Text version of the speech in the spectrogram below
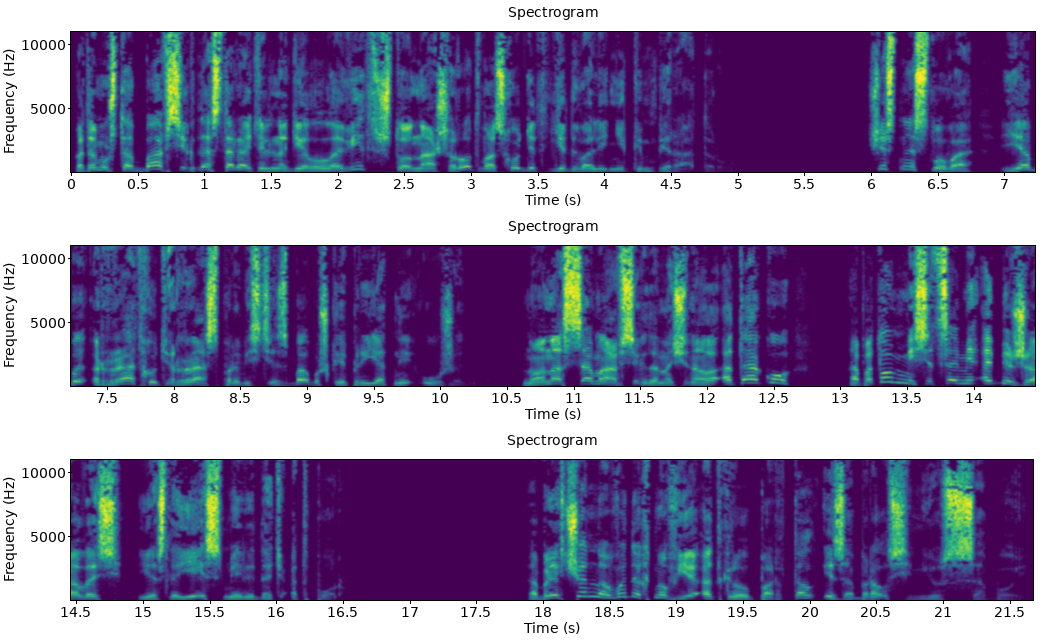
потому что Ба всегда старательно делала вид, что наш род восходит едва ли не к императору. Честное слово, я бы рад хоть раз провести с бабушкой приятный ужин, но она сама всегда начинала атаку, а потом месяцами обижалась, если ей смели дать отпор. Облегченно выдохнув, я открыл портал и забрал семью с собой.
